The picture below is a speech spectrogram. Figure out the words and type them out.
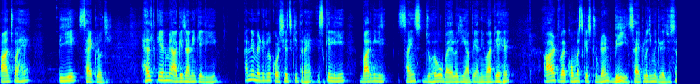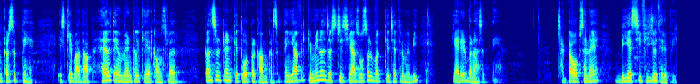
पांचवा है बीए साइकोलॉजी हेल्थ केयर में आगे जाने के लिए अन्य मेडिकल कोर्सेज की तरह इसके लिए बारहवीं की साइंस जो है वो बायोलॉजी यहाँ पे अनिवार्य है। आर्ट व कॉमर्स के स्टूडेंट भी साइकोलॉजी में ग्रेजुएशन कर सकते हैं। इसके बाद आप हेल्थ एवं मेंटल केयर काउंसलर कंसल्टेंट के तौर पर काम कर सकते हैं या फिर क्रिमिनल जस्टिस या सोशल वर्क के क्षेत्र में भी कैरियर बना सकते हैं। छठा ऑप्शन है बीएससी फिजियोथेरेपी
